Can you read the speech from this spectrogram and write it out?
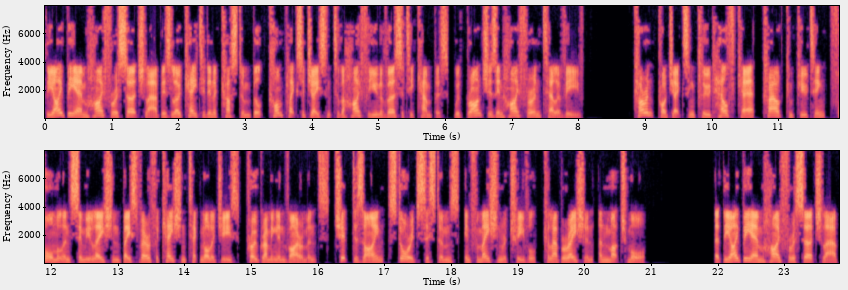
The IBM Haifa Research Lab is located in a custom-built complex adjacent to the Haifa University campus, with branches in Haifa and Tel Aviv. Current projects include healthcare, cloud computing, formal and simulation-based verification technologies, programming environments, chip design, storage systems, information retrieval, collaboration, and much more. At the IBM Haifa Research Lab,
